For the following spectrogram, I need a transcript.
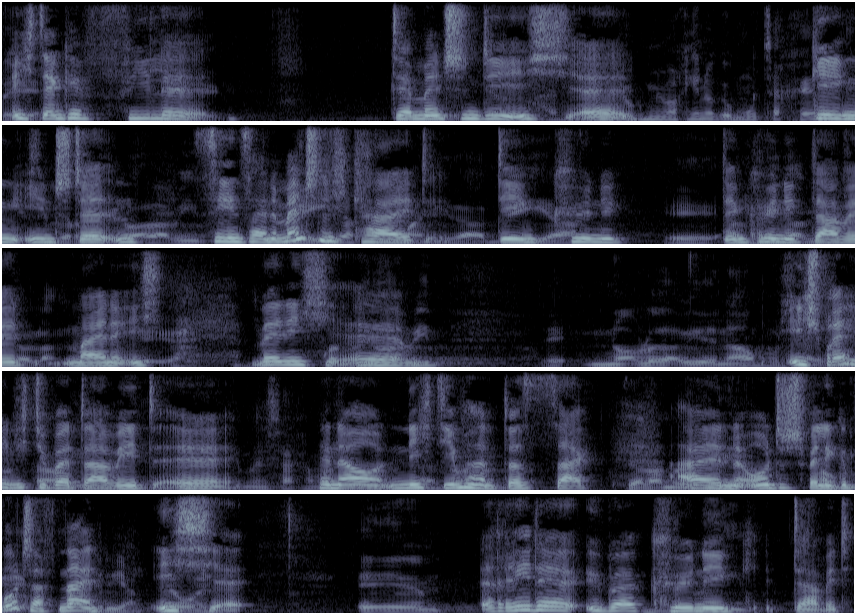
Ich denke, viele der Menschen, die ich äh, gegen ihn stellten, sehen seine Menschlichkeit. Den König, den König David meine ich. Wenn ich äh, ich spreche nicht über David, äh, genau, nicht jemand, das sagt eine unterschwellige Botschaft. Nein, ich, äh, Rede über König David.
